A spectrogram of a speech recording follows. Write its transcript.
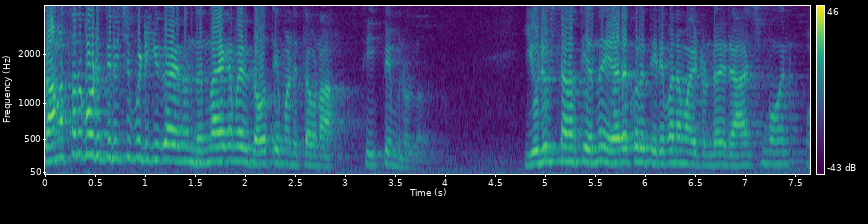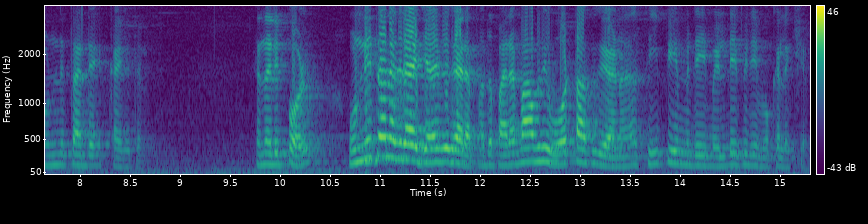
കാസർഗോഡ് തിരിച്ചു പിടിക്കുക എന്ന നിർണായകമായ ദൗത്യമാണ് ഇത്തവണ സി പി എമ്മിനുള്ളത്. യു ഡി എഫ് സ്ഥാനാർത്ഥി എന്ന് ഏറെക്കുറെ തീരുമാനമായിട്ടുണ്ട് രാജ്മോഹൻ ഉണ്ണിത്താന്റെ കാര്യത്തിൽ. എന്നാൽ ഇപ്പോൾ ഉണ്ണിത്താനെതിരായ ജനവികാരം അത് പരമാവധി വോട്ടാക്കുകയാണ് സി പി എമ്മിന്റെയും എൽ ഡി എഫിന്റെയും ഒക്കെ ലക്ഷ്യം.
